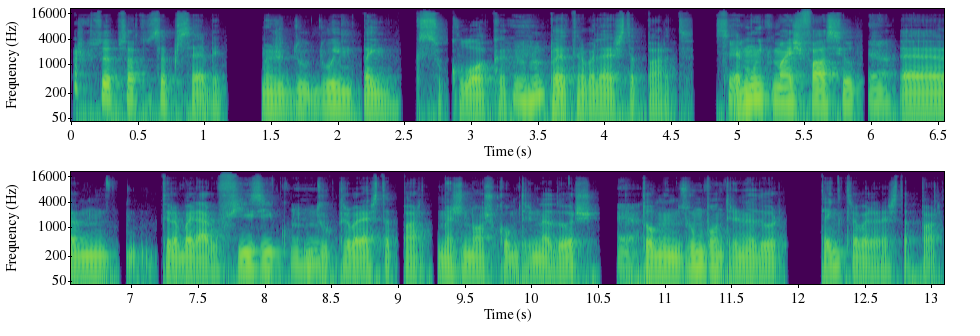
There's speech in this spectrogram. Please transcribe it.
acho que as pessoas apesar de tudo se apercebem, mas do, do empenho que se coloca Uhum. para trabalhar esta parte. Sim. É muito mais fácil Yeah. ahm, trabalhar o físico Uhum. do que trabalhar esta parte, mas nós como treinadores, Yeah. pelo menos um bom treinador, tem que trabalhar esta parte.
